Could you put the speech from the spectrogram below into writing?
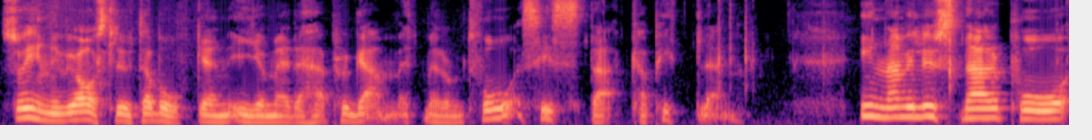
så hinner vi avsluta boken i och med det här programmet med de två sista kapitlen. Innan vi lyssnar på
